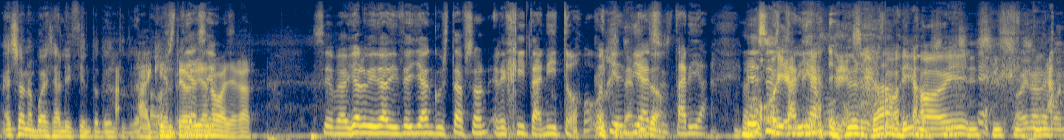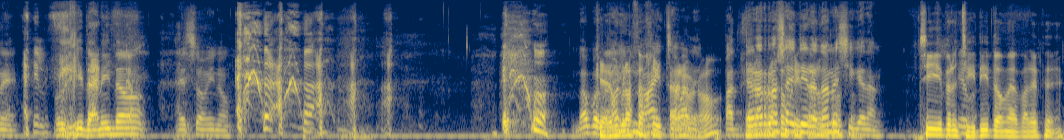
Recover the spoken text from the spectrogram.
Eso no puede salir 133 pavos. Aquí en teoría no va a llegar. Se me había olvidado, dice Jan Gustafsson, el gitanito. Hoy en día eso estaría. Eso Hoy en estaría. día, muy- sí, Es verdad, hoy, tío. hoy- Sí, sí, sí, sí, hoy no le pone El un gitanito. Eso hoy no. No, pues Que era un brazo no hay, gitano, chavales. ¿no? Era Pantera rosa y tiratones sí quedan. Sí, pero chiquitito, me parece.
